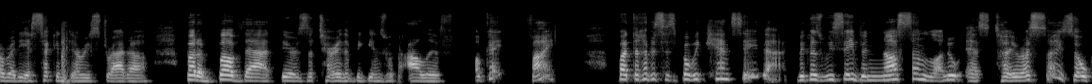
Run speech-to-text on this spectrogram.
already a secondary strata, but above that there's a Torah that begins with aleph. Okay, fine. But the Rebbe says, but we can't say that because we say v'nasan lanu es Torah So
